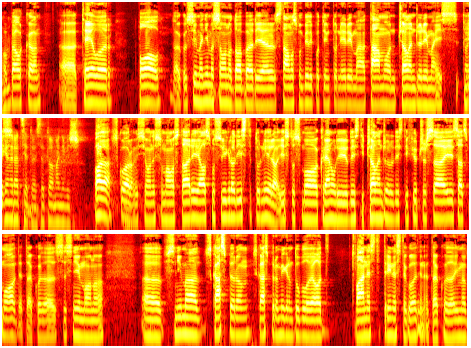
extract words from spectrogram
Opelka, uh, Taylor, Paul, tako svima njima sam ono dobar jer stalno smo bili po tim turnirima tamo, challengerima i... To je generacija, to je sve to manje više. Pa da, skoro, mislim, oni su malo stariji, ali smo svi igrali iste turnira, isto smo krenuli od istih Challenger, od istih Futuresa i sad smo ovde, tako da se s njim, ono, uh, s njima, s Kasperom, s Kasperom igram dublove od 12. 13. godine, tako da ima,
